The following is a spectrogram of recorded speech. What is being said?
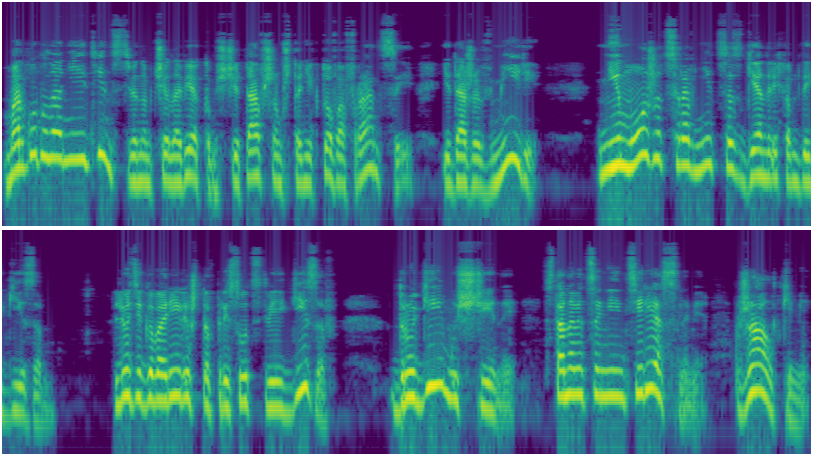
Марго была не единственным человеком, считавшим, что никто во Франции и даже в мире не может сравниться с Генрихом де Гизом. Люди говорили, что в присутствии гизов другие мужчины становятся неинтересными, жалкими.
